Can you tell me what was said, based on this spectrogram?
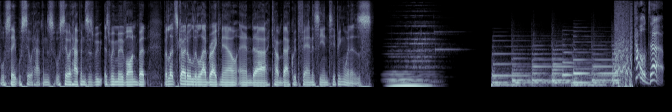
we'll see. We'll see what happens. We'll see what happens as we as we move on. But but let's go to a little ad break now and uh, come back with fantasy and tipping winners. Hold up.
